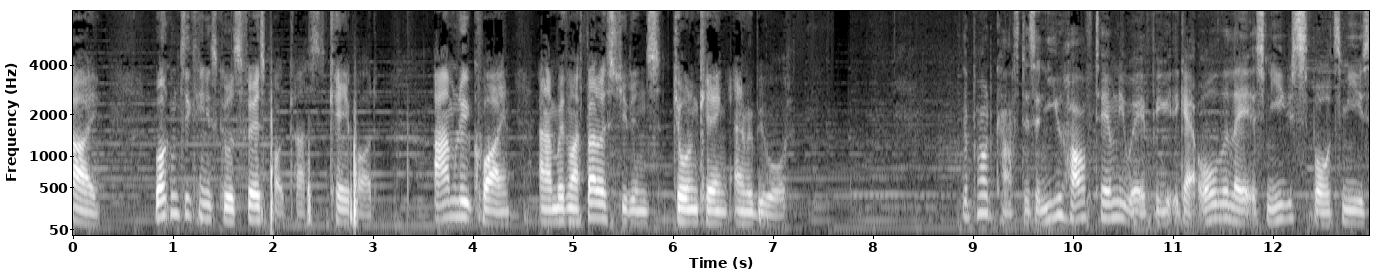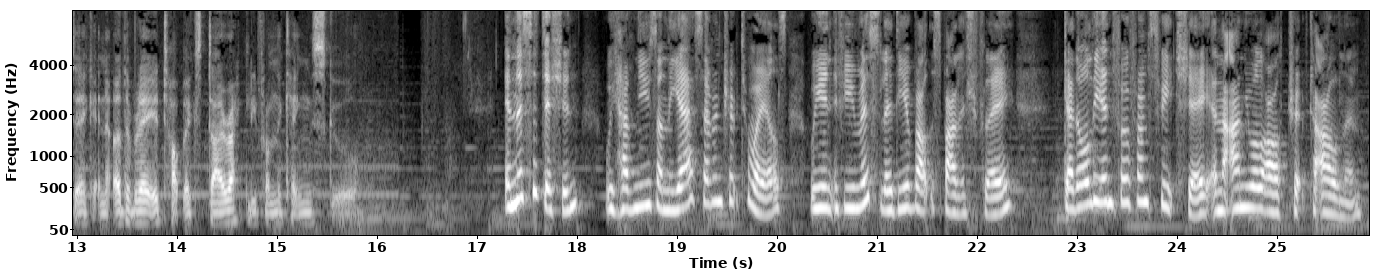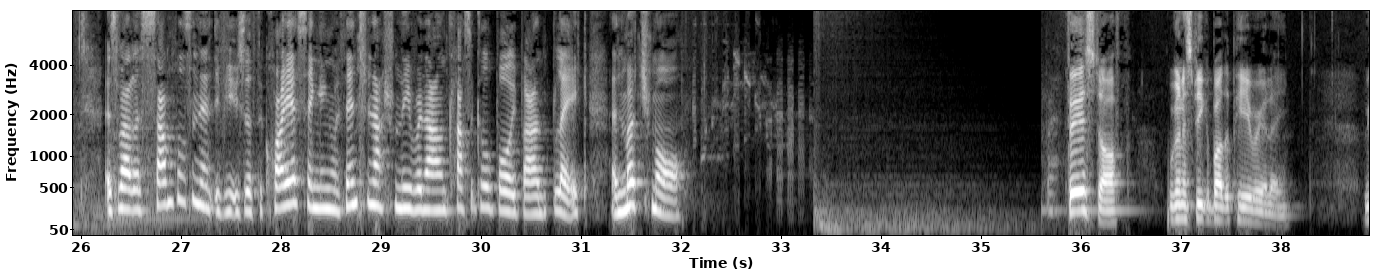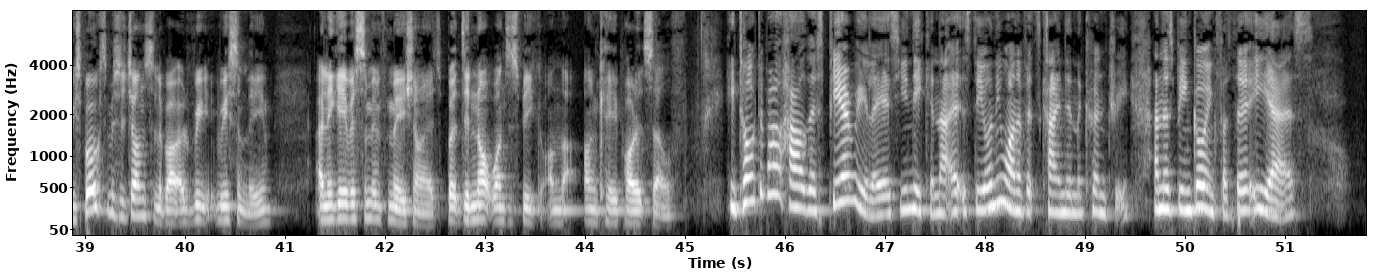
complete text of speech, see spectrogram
Hi, welcome to King School's first podcast, K Pod. I'm Luke Quine, and I'm with my fellow students, Jordan King and Ruby Ward. The podcast is a new half termly way for you to get all the latest news, sports, music, and other related topics directly from the King's School. In this edition, we have news on the Year 7 trip to Wales, we interview Miss Lydia about the Spanish play, get all the info from Speech Day and the annual art trip to Alnham, as well as samples and interviews of the choir singing with internationally renowned classical boy band Blake, and much more. First off, we're going to speak about the peer relay. We spoke to Mr. Johnson about it re- recently, and he gave us some information on it, but did not want to speak on the on K-Pod itself. He talked about how this peer relay is unique in that it is the only one of its kind in the country and has been going for 30 years.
